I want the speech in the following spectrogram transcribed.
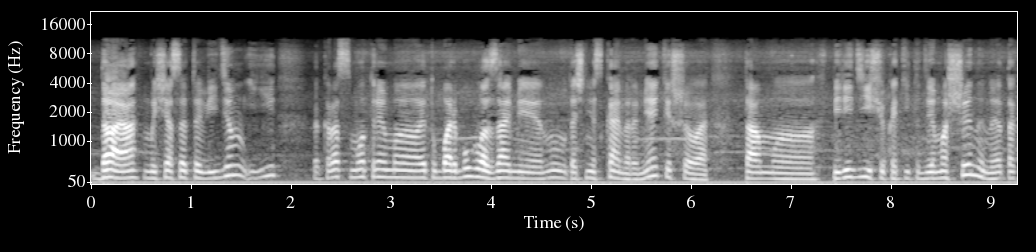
Да, мы сейчас это видим и как раз смотрим э, эту борьбу глазами, ну, точнее, с камеры Мякишева. Там э, впереди еще какие-то две машины, но я так...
